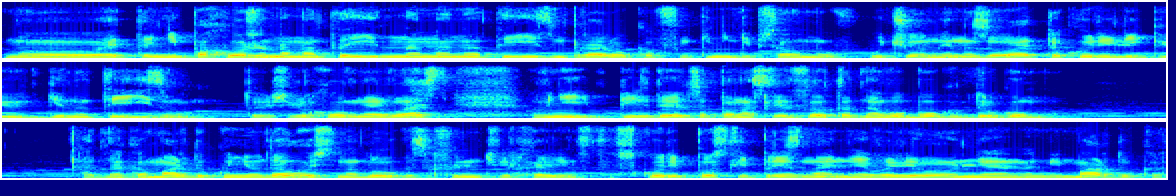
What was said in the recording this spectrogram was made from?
Но это не похоже на, мотеи, на монотеизм пророков и книги псалмов. Ученые называют такую религию генотеизмом, то есть верховная власть в ней передается по наследству от одного бога к другому. Однако Мардуку не удалось надолго сохранить верховенство. Вскоре после признания вавилонянами Мардука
